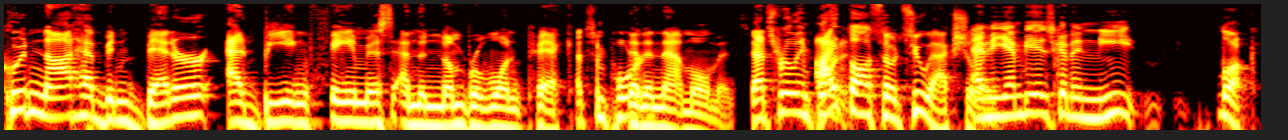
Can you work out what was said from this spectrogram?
could not have been better at being famous and the number one pick. That's important. Than in that moment. That's really important. I thought so too, actually. And the NBA is going to need. Look,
